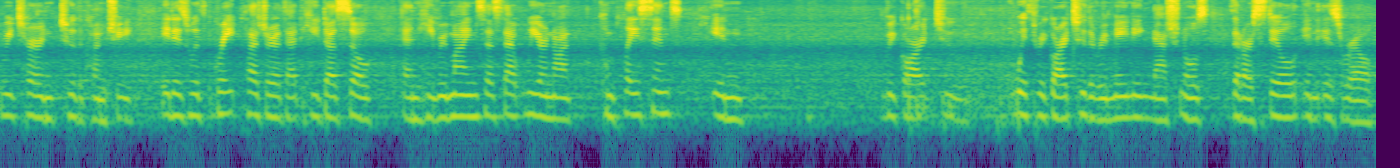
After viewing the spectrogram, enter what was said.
returned to the country. It is with great pleasure that he does so, and he reminds us that we are not complacent in regard to with regard to the remaining nationals that are still in Israel.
